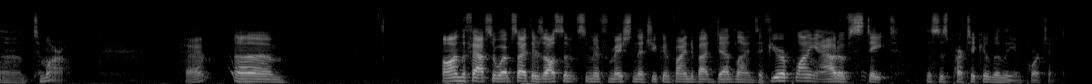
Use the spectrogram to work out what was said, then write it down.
um, tomorrow. Okay. Um, on the FAFSA website, there's also some information that you can find about deadlines. If you're applying out of state, this is particularly important,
